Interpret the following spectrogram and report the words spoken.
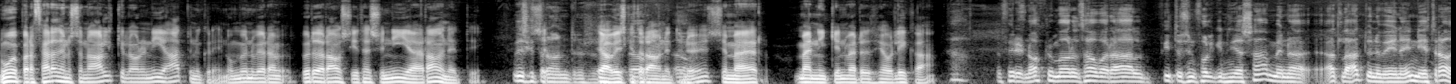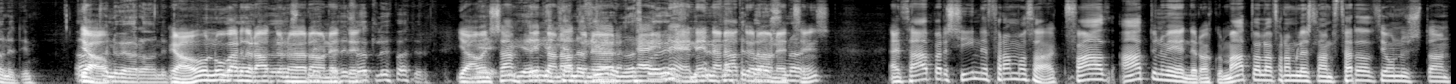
Nú er bara ferðarþjónustunna algjörlega nýja atvinnugrein og mun vera burðar ás í þessu nýja ráðunetti. Viðskiptarráðunitinu. Já, viðskiptarráðunitinu sem er menningin verður hjá líka. Fyrir nokkrum árum þá var all fítusinn fólkin því að samina alla atvinnuvegina inn í eitt ráðunetti. Atvinnuvegaráðunetti. Já, og nú verður atvinnuvegaráðunetti. Það er öllu upp aftur. Já, en samt innan atvinnuvegaráðunettsins. En það bara sýnir fram á það hvað atvinnuveginir okkur, matvælaframlegslan, ferðarþjónustan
